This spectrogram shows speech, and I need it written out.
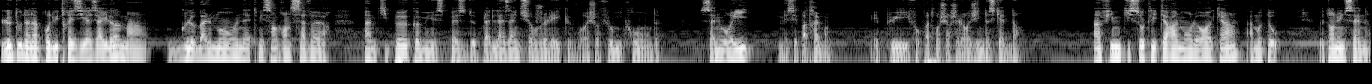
Le tout d'un un produit très Asylum, hein, globalement honnête mais sans grande saveur, un petit peu comme une espèce de plat de lasagne surgelé que vous réchauffez au micro-ondes. Ça nourrit, mais c'est pas très bon. Et puis, il faut pas trop chercher l'origine de ce qu'il y a dedans. Un film qui saute littéralement le requin, à moto, le temps d'une scène,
